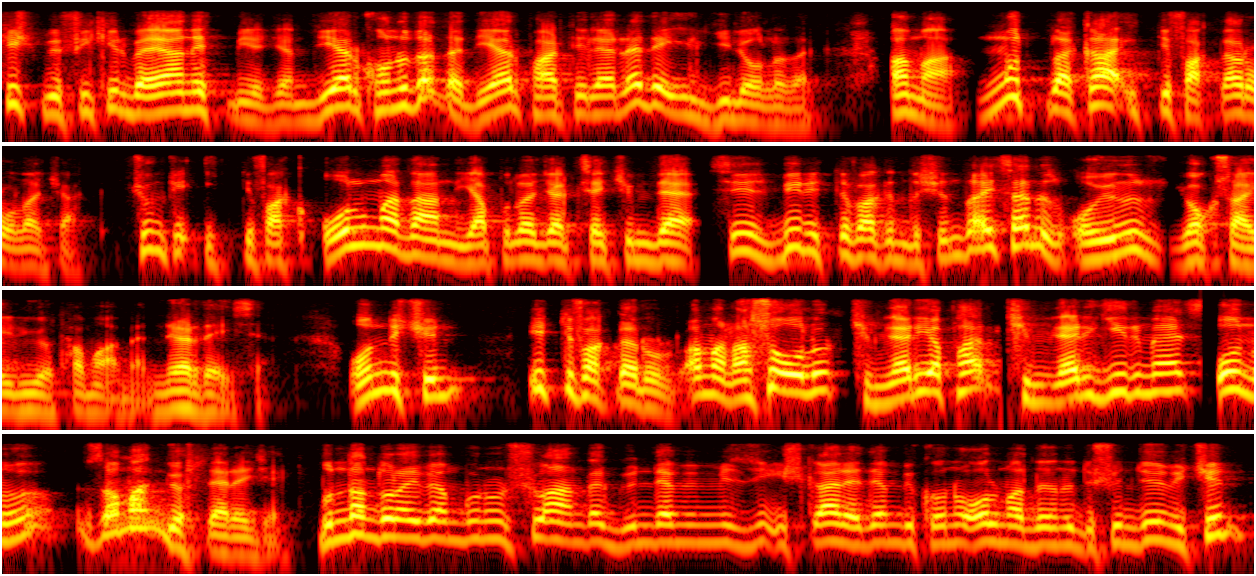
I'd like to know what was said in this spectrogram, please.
hiçbir fikir beyan etmeyeceğim. Diğer konuda da diğer partilerle de ilgili olarak. Ama mutlaka ittifaklar olacak. Çünkü ittifak olmadan yapılacak seçimde siz bir ittifakın dışındaysanız oyunuz yok sayılıyor tamamen neredeyse. Onun için ittifaklar olur. Ama nasıl olur? Kimler yapar? Kimler girmez? Onu zaman gösterecek. Bundan dolayı ben bunun şu anda gündemimizi işgal eden bir konu olmadığını düşündüğüm için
